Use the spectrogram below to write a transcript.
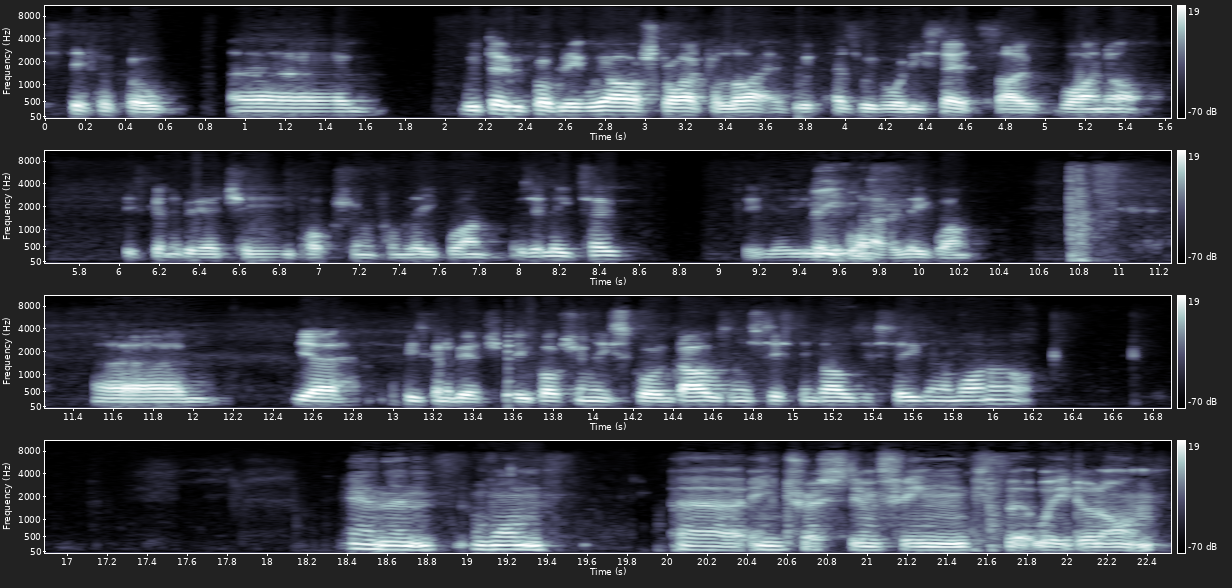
It's difficult. Um, we do probably. We are a striker light, as we've already said. So why not? He's going to be a cheap option from League One. Was it League Two? League, League One. No, League One. Um, yeah, if he's going to be a cheap option, he's scoring goals and assisting goals this season, and why not? And then one uh, interesting thing that we done on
